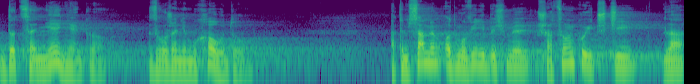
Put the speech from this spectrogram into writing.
docenienie go, złożenie mu hołdu, a tym samym odmówilibyśmy szacunku i czci dla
